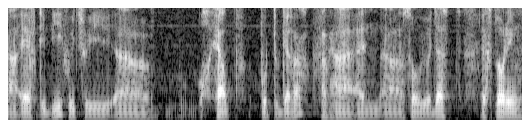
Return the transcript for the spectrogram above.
uh, AFDB, which we uh, help put together. Okay. Uh, and uh, so we were just exploring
